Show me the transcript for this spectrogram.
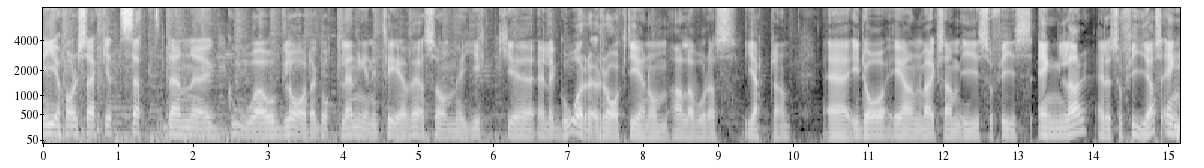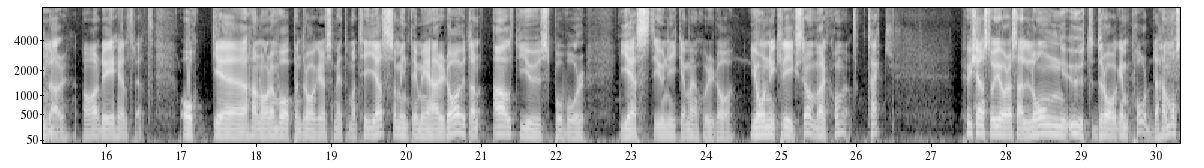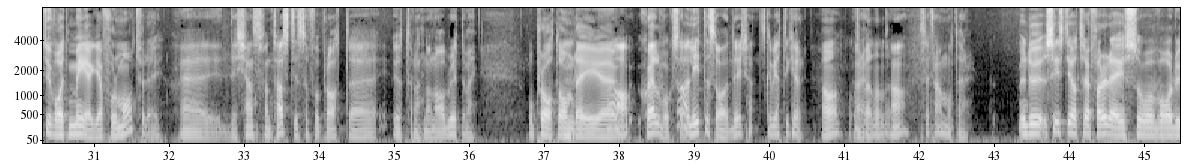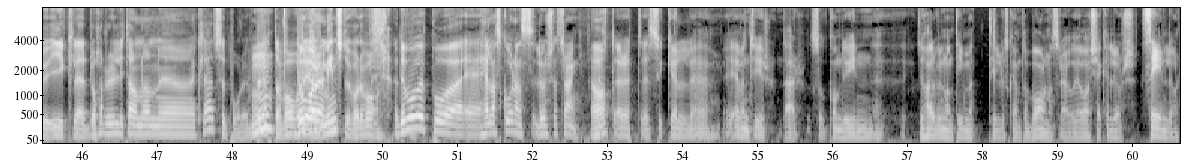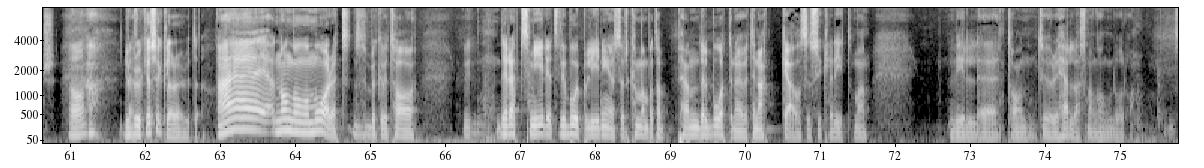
Ni har säkert sett den eh, goa och glada gotlänningen i TV som gick, eh, eller går rakt igenom alla våras hjärtan. Eh, idag är han verksam i Sofies Änglar, eller Sofias Änglar. Ja, det är helt rätt. Och eh, han har en vapendragare som heter Mattias som inte är med här idag utan allt ljus på vår gäst i Unika Människor idag. Jonny Krigström, välkommen! Tack. Hur känns det att göra så här lång utdragen podd? Det här måste ju vara ett megaformat för dig. Eh, det känns fantastiskt att få prata utan att någon avbryter mig. Och prata om dig eh, Ja. själv också. Ja, lite så. Det ska bli jättekul. Ja, vad det? spännande. Ja, ser fram emot det här. Men du, sist jag träffade dig så var du iklädd, då hade du lite annan eh, klädsel på dig. Mm. Berätta, vad var Då det? var det- Minns du vad det var? Det var väl på eh, Hellasgårdens lunchrestaurang. Ja. Efter ett eh, cykeläventyr där så kom du in. Du hade väl någon timme till du ska hämta barn och sådär och jag käkade lunch. Sen lunch. Ja. Du brukar cykla där ute? Nej, någon gång om året så brukar vi ta det är rätt smidigt. Vi bor ju på Lidingö så kan man bara ta pendelbåten över till Nacka och så cykla dit om man vill eh, ta en tur i Hellas någon gång då och då.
